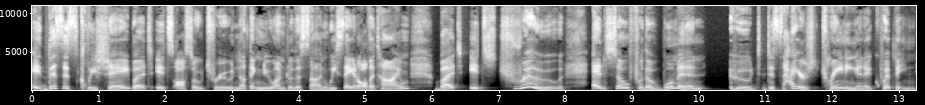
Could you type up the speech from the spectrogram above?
it, this is cliche but it's also true. Nothing new under the sun. We say it all the time but it's true. And so for the woman who desires training and equipping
